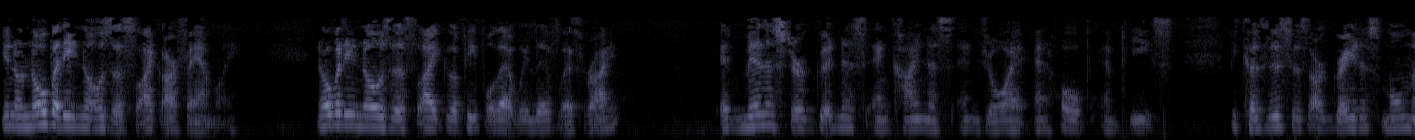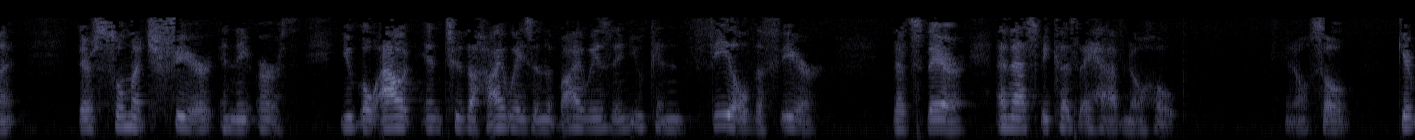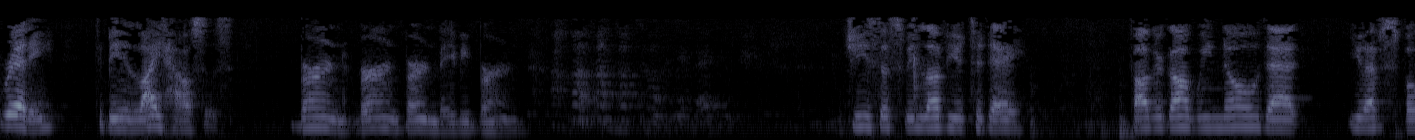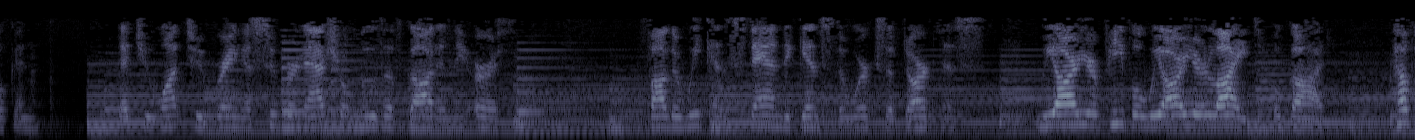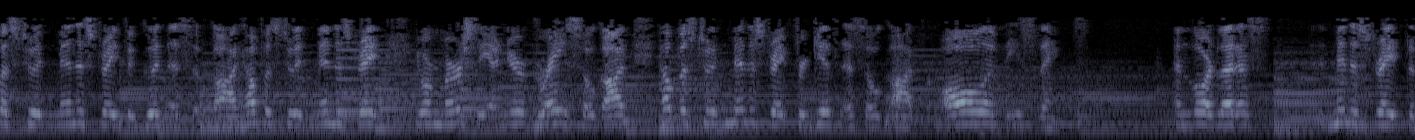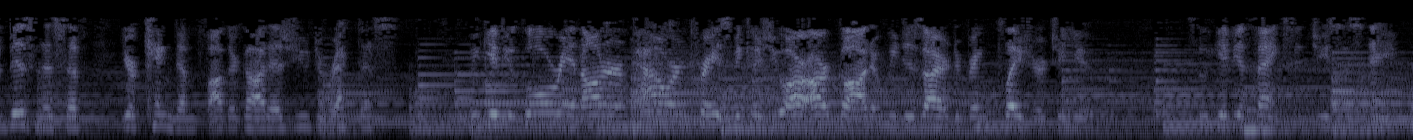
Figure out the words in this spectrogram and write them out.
You know, nobody knows us like our family. Nobody knows us like the people that we live with, right? Administer goodness and kindness and joy and hope and peace because this is our greatest moment there's so much fear in the earth. You go out into the highways and the byways and you can feel the fear that's there. And that's because they have no hope. You know, so get ready to be lighthouses. Burn, burn, burn, baby, burn. Jesus, we love you today. Father God, we know that you have spoken that you want to bring a supernatural move of God in the earth. Father, we can stand against the works of darkness. We are your people. We are your light, O God. Help us to administrate the goodness of God. Help us to administrate your mercy and your grace, O God. Help us to administrate forgiveness, O God, for all of these things. And Lord, let us administrate the business of your kingdom, Father God, as you direct us. We give you glory and honor and power and praise because you are our God and we desire to bring pleasure to you. So we give you thanks in Jesus' name.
